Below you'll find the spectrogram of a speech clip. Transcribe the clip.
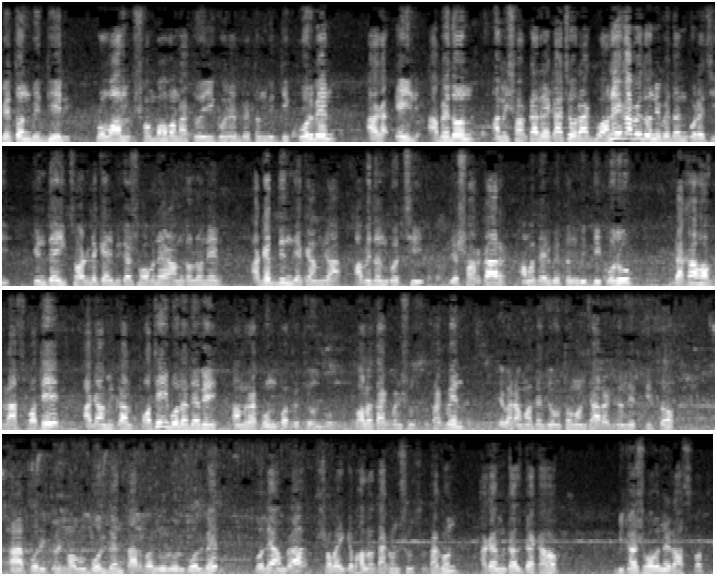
বেতন বৃদ্ধির প্রবল সম্ভাবনা তৈরি করে বেতন বৃদ্ধি করবেন। এই আবেদন আমি সরকারের কাছেও রাখব। অনেক আবেদন নিবেদন করেছি। কিন্তু এই সল্টলেকের বিকাশ ভবনের আন্দোলনের আগের দিন থেকে আমরা আবেদন করছি যে সরকার আমাদের বেতন বৃদ্ধি করুক, দেখা হোক রাজপথে, আগামীকাল পথেই বলে দেবে আমরা কোন পথে চলব। ভালো থাকবেন, সুস্থ থাকবেন। এবার আমাদের যৌথ মঞ্চে আরেকজন নেতৃত্ব পরিতোষবাবু বলবেন, তারপর নুরুল বলবেন বলে আমরা সবাইকে ভালো থাকুন, সুস্থ থাকুন, আগামীকাল দেখা হোক বিকাশ ভবনের রাজপথে।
